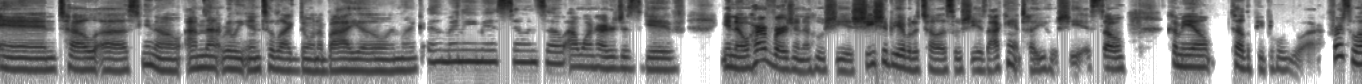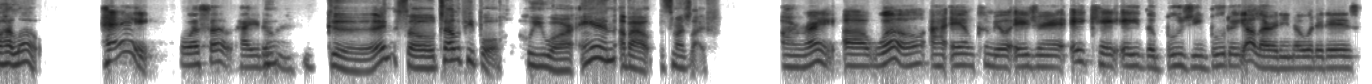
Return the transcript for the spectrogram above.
and tell us, you know, I'm not really into like doing a bio and like, oh, my name is so and so. I want her to just give, you know, her version of who she is. She should be able to tell us who she is. I can't tell you who she is. So, Camille, tell the people who you are. First of all, hello. Hey, what's up? How you mm, doing? Good. So, tell the people who you are and about the Smudged Life. All right. Uh, well, I am Camille Adrienne, aka the Bougie Buddha. Y'all already know what it is,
